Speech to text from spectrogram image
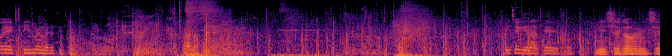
ओए एक टीम है मेरे पीछे। चलो। पीछे गिराते हैं तो नीचे लाओ नीचे।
